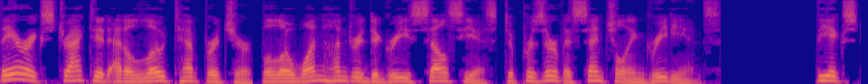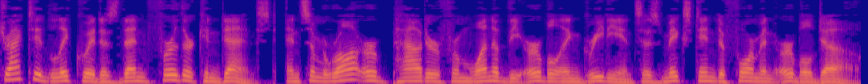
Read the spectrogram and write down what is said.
They are extracted at a low temperature below 100 degrees Celsius to preserve essential ingredients. The extracted liquid is then further condensed, and some raw herb powder from one of the herbal ingredients is mixed in to form an herbal dough.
